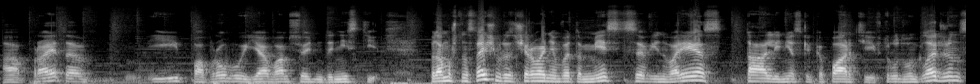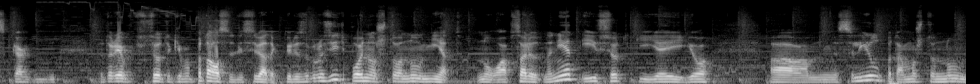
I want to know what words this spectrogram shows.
Про это и попробую я вам сегодня донести. Потому что настоящим разочарованием в этом месяце, в январе, стали несколько партий в True Wing Legends, как, которые я все-таки попытался для себя так перезагрузить, понял, что ну нет, ну абсолютно нет, и все-таки я ее э, слил, потому что, ну,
